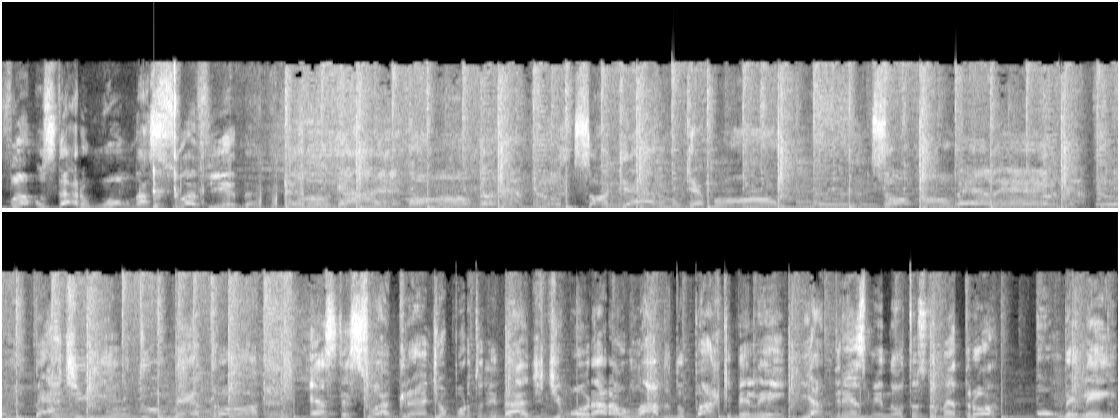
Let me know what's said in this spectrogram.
Vamos dar um on na sua vida. Meu lugar é on, tô dentro. Só quero o que é bom. Sou on Belém, tô dentro. Pertinho do metrô. Esta é sua grande oportunidade de morar ao lado do Parque Belém e a 3 minutos do metrô. On Belém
